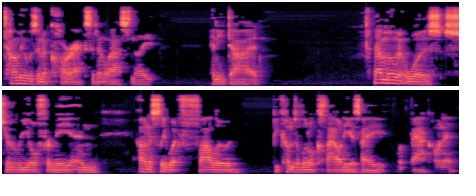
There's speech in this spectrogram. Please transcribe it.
Tommy was in a car accident last night and he died. That moment was surreal for me, and honestly, what followed becomes a little cloudy as I look back on it.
